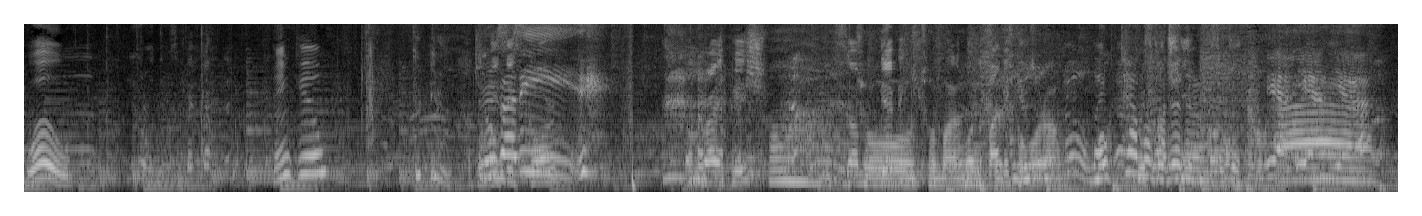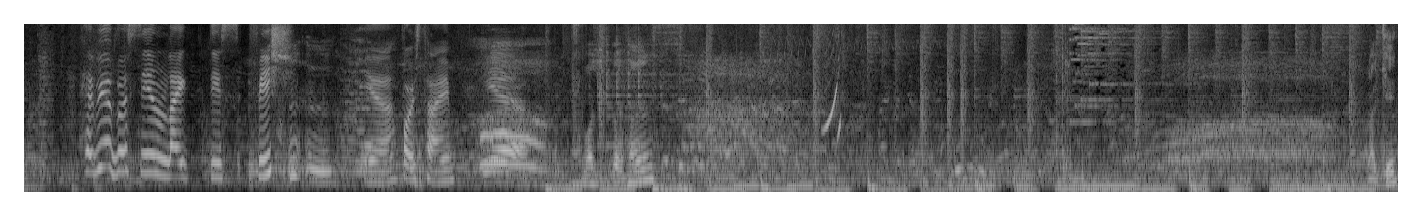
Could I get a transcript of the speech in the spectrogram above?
Whoa. Thank you. Okay, this is for the fried fish. Some 저, baby 저 on the 마요네즈 barbecue. 저거랑 먹태 한번 가져야 되는 거. Yeah, yeah, yeah. Have you ever seen like this fish? Yeah, first time. Yeah. Wash the hands. Like it?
